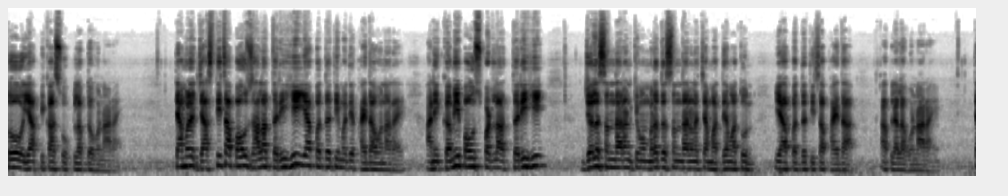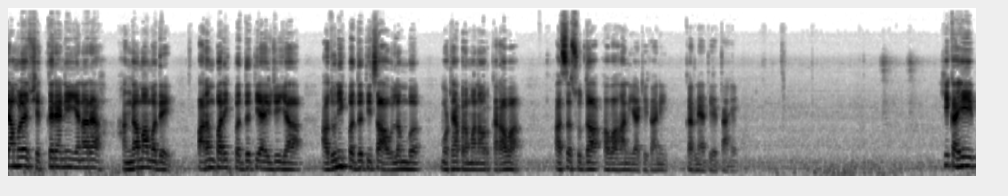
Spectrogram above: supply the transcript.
तो या पिकास उपलब्ध होणार आहे. त्यामुळे जास्तीचा पाऊस झाला तरीही या पद्धतीमध्ये फायदा होणार आहे आणि कमी पाऊस पडला तरीही जलसंधारण किंवा मृदसंधारणाच्या माध्यमातून या पद्धतीचा फायदा आपल्याला होणार आहे. त्यामुळे शेतकऱ्यांनी येणाऱ्या हंगामामध्ये पारंपरिक पद्धतीऐवजी या आधुनिक पद्धतीचा अवलंब मोठ्या प्रमाणावर करावा असं सुद्धा आवाहन या ठिकाणी करण्यात येत आहे. ही काही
